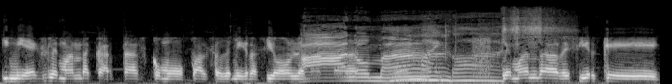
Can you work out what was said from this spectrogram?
y mi ex le manda cartas como falsas de migración. Le ah, no más. Oh le manda a decir que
